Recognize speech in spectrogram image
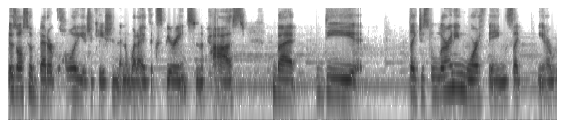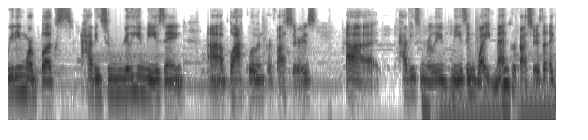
it was also better quality education than what I've experienced in the past. But the like just learning more things, like you know reading more books, having some really amazing uh, Black women professors. Uh, having some really amazing white men professors like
